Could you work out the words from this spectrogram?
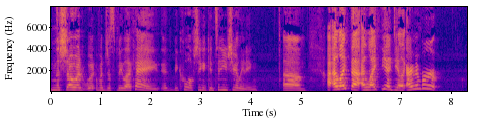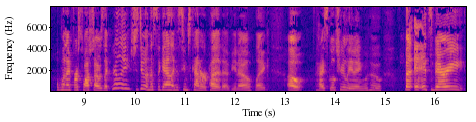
and the show would, would would just be like, hey, it'd be cool if she could continue cheerleading. Um, I, I like that. I like the idea. Like I remember when I first watched, it, I was like, really, she's doing this again? Like it seems kind of repetitive, you know? Like oh, high school cheerleading, woohoo! But it, it's very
